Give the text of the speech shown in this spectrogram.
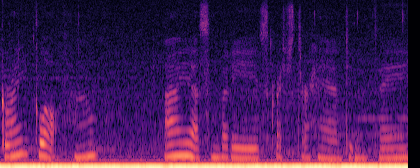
Grey cloth, huh? Ah yeah, somebody scratched their hand, didn't they?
